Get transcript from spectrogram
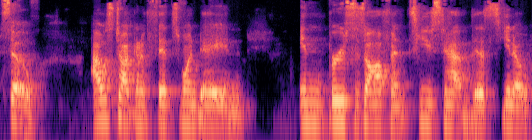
So I was talking to Fitz one day and in Bruce's offense, he used to have this, you know,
